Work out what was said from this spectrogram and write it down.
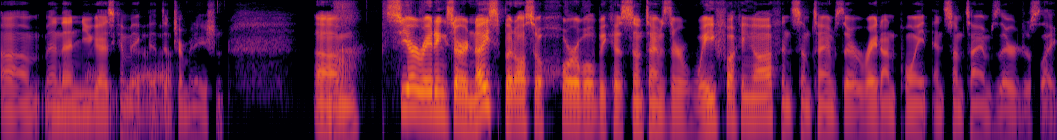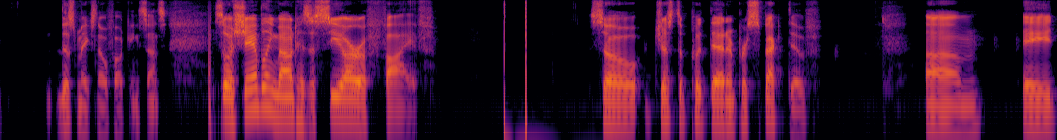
um, and then you guys can make the determination. Um, CR ratings are nice, but also horrible because sometimes they're way fucking off, and sometimes they're right on point, and sometimes they're just like, this makes no fucking sense. So a shambling mound has a CR of five. So just to put that in perspective, um, a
